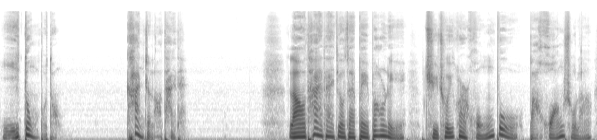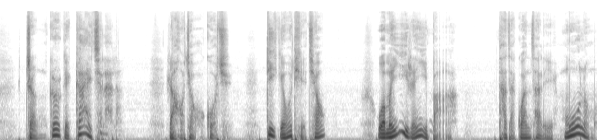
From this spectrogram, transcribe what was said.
一动不动，看着老太太。老太太就在背包里取出一块红布，把黄鼠狼整个给盖起来了，然后叫我过去，递给我铁锹，我们一人一把。他在棺材里摸了摸，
